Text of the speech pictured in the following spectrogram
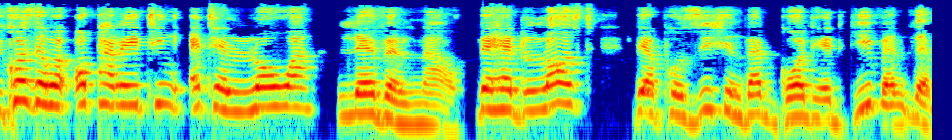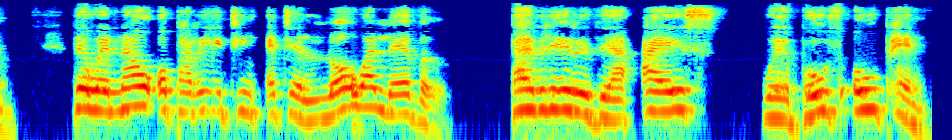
Because they were operating at a lower level now. They had lost their position that God had given them. They were now operating at a lower level. Bible, their eyes were both opened.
